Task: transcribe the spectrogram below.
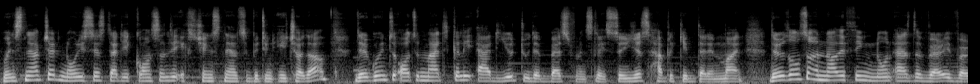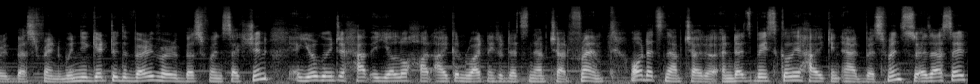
When Snapchat notices that you constantly exchange snaps between each other, they're going to automatically add you to their best friends list. So you just have to keep that in mind. There's also another thing known as the very very best friend. When you get to the very very best friend section, you're going to have a yellow heart icon right next to that Snapchat friend or that Snapchatter and that's basically how you can add best friends. So as I said,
